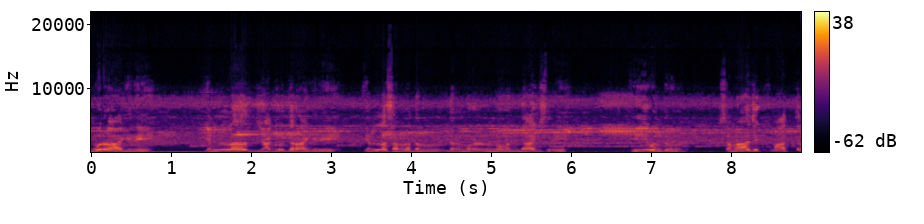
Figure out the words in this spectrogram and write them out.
ದೂರ ಆಗಿರಿ, ಎಲ್ಲ ಜಾಗೃತರಾಗಿರಿ, ಎಲ್ಲ ಸರ್ವ ಧರ್ಮ ಧರ್ಮಗಳನ್ನು ಒಂದಾಗಿಸಿರಿ. ಈ ಒಂದು ಸಮಾಜಕ್ಕೆ ಮಾತ್ರ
